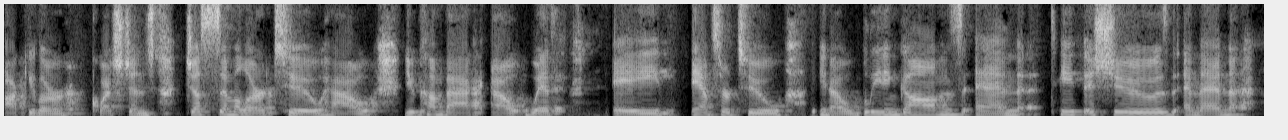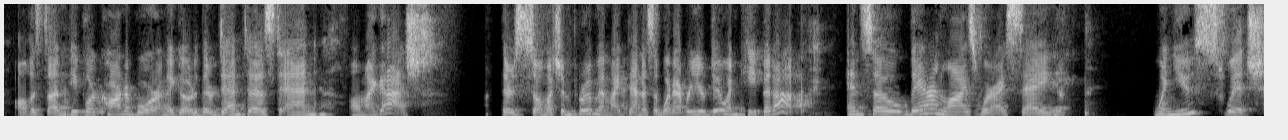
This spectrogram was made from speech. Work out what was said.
ocular questions, just similar to how you come back out with a answer to, you know, bleeding gums and teeth issues, and then all of a sudden people are carnivore and they go to their dentist and oh my gosh there's so much improvement. Dentist said, whatever you're doing, keep it up. And so therein lies where I say, when you switch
